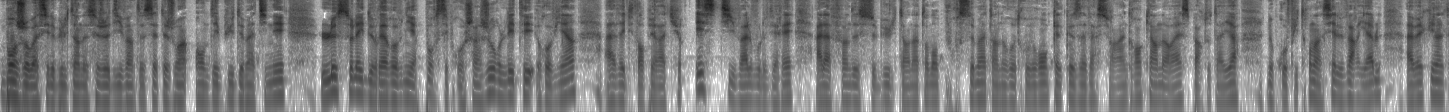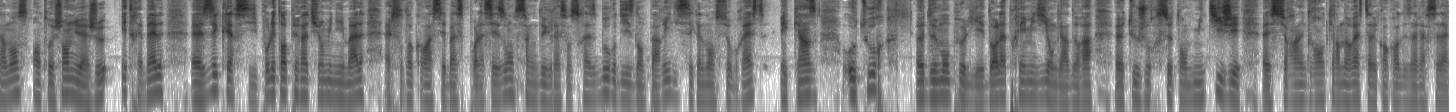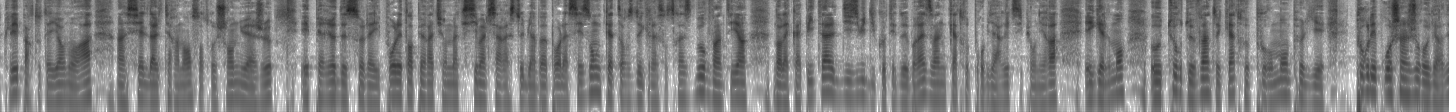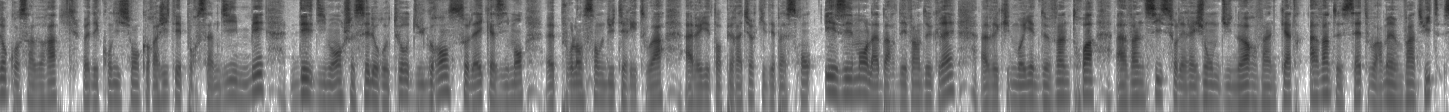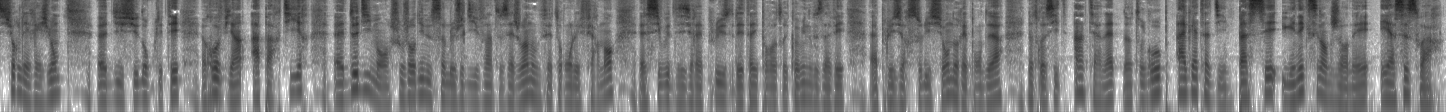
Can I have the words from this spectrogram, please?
Bonjour, voici le bulletin de ce jeudi 27 juin en début de matinée. Le soleil devrait revenir pour ces prochains jours. L'été revient avec des températures estivales, vous le verrez à la fin de ce bulletin. En attendant, pour ce matin, nous retrouverons quelques averses sur un grand quart nord-est. Partout ailleurs, nous profiterons d'un ciel variable avec une alternance entre champs nuageux et très belles éclaircies. Pour les températures minimales, elles sont encore assez basses pour la saison. 5 degrés sur Strasbourg, 10 dans Paris, 10 également sur Brest et 15 autour de Montpellier. Dans l'après-midi, on gardera euh, toujours ce temps mitigé euh, sur un grand quart nord-est avec encore des averses à la clé. Partout ailleurs, on aura un ciel d'alternance entre champs nuageux et période de soleil. Pour les températures maximales, ça reste bien bas pour la saison. 14 degrés sur Strasbourg, 21 dans la capitale, 18 du côté de Brest, 24 pour Biarritz et puis on ira également autour de 24 pour Montpellier. Pour les prochains jours, regardez, on conservera euh, des conditions encore agitées pour samedi, mais dès dimanche, c'est le retour du grand soleil quasiment euh, pour l'ensemble du territoire, avec des températures qui dépasseront aisément la barre des 20 degrés, avec une moyenne de 23 à 26 sur les régions du nord, 24 à 27, voire même 28 sur les régions euh, du sud. Donc l'été revient à partir euh, de dimanche. Aujourd'hui, nous sommes le jeudi 27 juin, nous fêterons les Fernand. Euh, si vous désirez plus de détails pour votre commune, vous avez euh, plusieurs solutions, nos répondeurs, notre site internet, notre groupe Agatha Passez une excellente journée et à ce soir.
